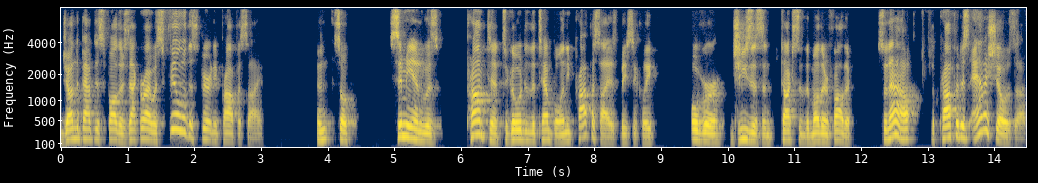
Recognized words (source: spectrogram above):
John the Baptist's father, Zachariah, was filled with the Spirit and he prophesied. And so Simeon was prompted to go to the temple and he prophesies basically over Jesus and talks to the mother and father. So now the prophetess Anna shows up.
